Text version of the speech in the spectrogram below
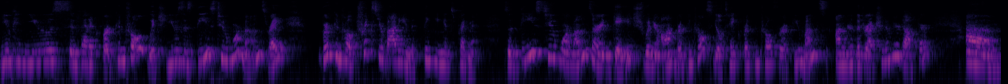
you can use synthetic birth control, which uses these two hormones, right? Birth control tricks your body into thinking it's pregnant. So these two hormones are engaged when you're on birth control. So you'll take birth control for a few months under the direction of your doctor um,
